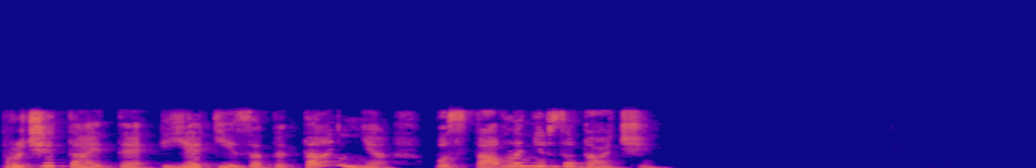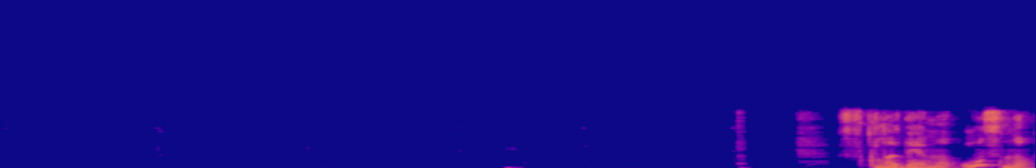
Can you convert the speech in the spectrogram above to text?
Прочитайте, які запитання поставлені в задачі. Складемо усно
